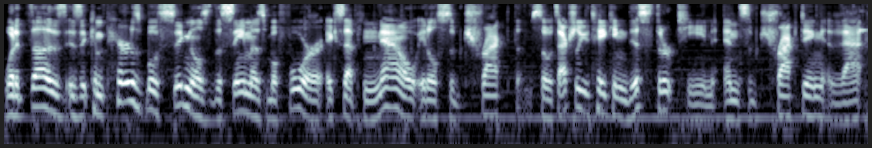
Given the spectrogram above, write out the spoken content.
What it does is it compares both signals the same as before, except now it'll subtract them. So it's actually taking this 13 and subtracting that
